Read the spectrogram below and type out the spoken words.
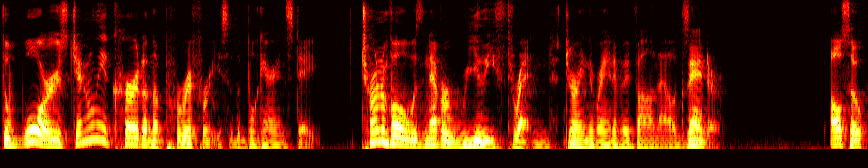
the wars generally occurred on the peripheries of the Bulgarian state. Turnovo was never really threatened during the reign of Ivan Alexander. Also,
